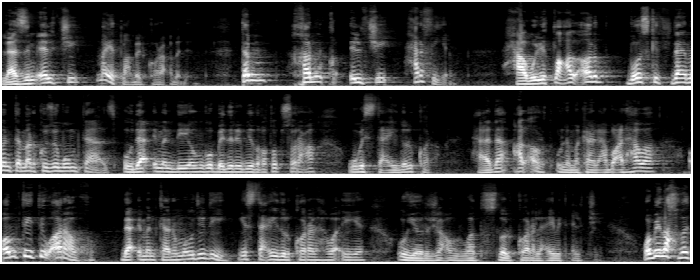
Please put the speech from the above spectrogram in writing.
لازم إلتشي ما يطلع بالكرة أبدا. تم خنق إلتشي حرفيا. حاول يطلع على الأرض. بوسكيتش دائما تمركزه ممتاز ودائما دي يونغ وبدري بيضغطوا بسرعة وبيستعيدوا الكرة. هذا على الأرض ولما كانوا يلعبوا على الهواء امتيتي وأراوخو دائما كانوا موجودين يستعيدوا الكرة الهوائية ويرجعوا يوصلوا الكرة لعيبة التشي وبلحظة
